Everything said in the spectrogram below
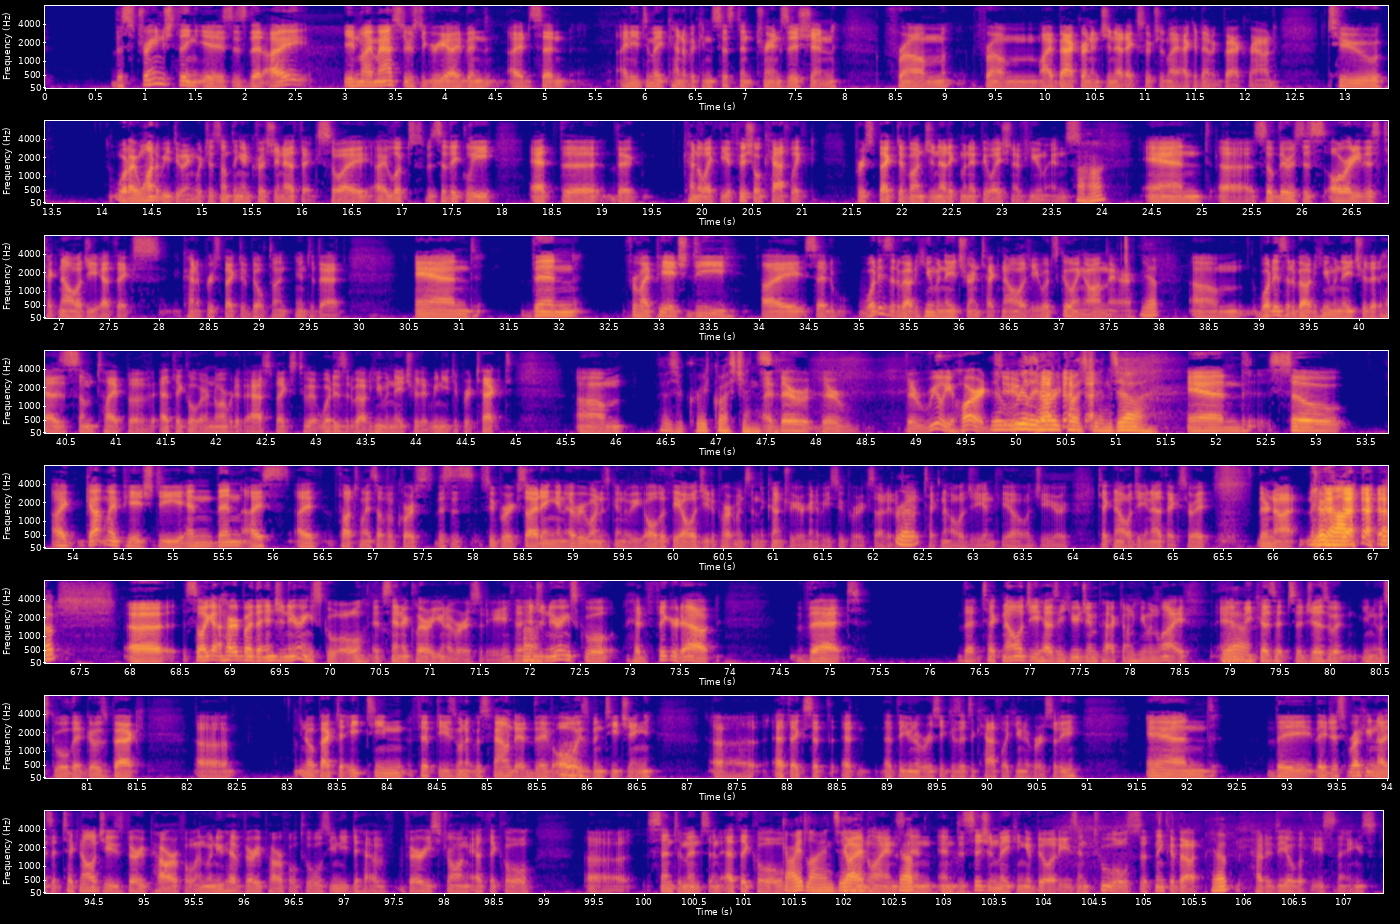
the strange thing is, is that I, in my master's degree, I'd been, I had said, I need to make kind of a consistent transition from from my background in genetics, which is my academic background, to what I want to be doing, which is something in Christian ethics. So I, I looked specifically at the the kind of like the official Catholic perspective on genetic manipulation of humans Uh huh. and uh, so there's this already this technology ethics kind of perspective built on, into that and then for my phd i said what is it about human nature and technology what's going on there Yep. um, what is it about human nature that has some type of ethical or normative aspects to it what is it about human nature that we need to protect um, Those are great questions. uh, they're they're they're really hard They're too. really hard questions. Yeah. And so I got my PhD, and then I, I thought to myself, of course, this is super exciting, and everyone is going to be, all the theology departments in the country are going to be super excited Right. about technology and theology or technology and ethics, right? They're not. They're not. Yep. Uh, so I got hired by the engineering school at Santa Clara University. The Huh. engineering school had figured out that that technology has a huge impact on human life, and Yeah. because it's a Jesuit, you know, school that goes back, uh, you know, back to 1850s when it was founded, they've always been teaching uh, ethics at the, at at the university because it's a Catholic university, and they they just recognize that technology is very powerful, and when you have very powerful tools, you need to have very strong ethical uh, sentiments and ethical Guidelines. Yeah. guidelines Yep. and, and decision making abilities and tools to think about Yep. how to deal with these things.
